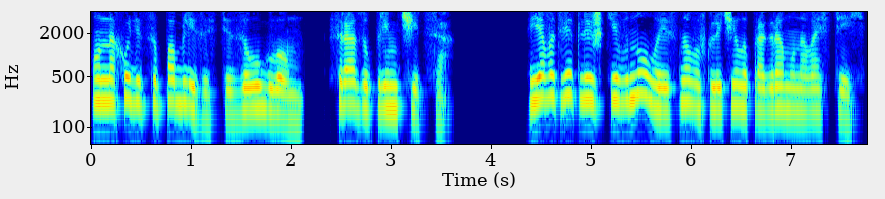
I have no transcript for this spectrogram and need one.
Он находится поблизости, за углом, сразу примчится. Я в ответ лишь кивнула и снова включила программу новостей.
